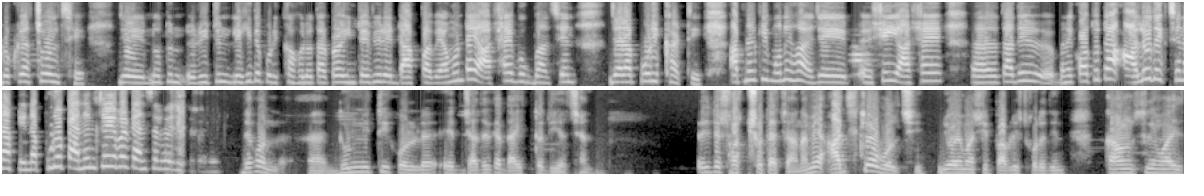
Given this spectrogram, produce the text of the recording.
প্রক্রিয়া চলছে, যে নতুন রিটেন লিখিত পরীক্ষা হলো, তারপর ইন্টারভিউর ডাক পাবে, এমনটাই আশায় বুক বাঁধছেন যারা পরীক্ষার্থী। আপনার কি মনে হয় যে সেই আশায় তাদের মানে কতটা আলো দেখছেন আপনি, না পুরো প্যানেলটাই আবার ক্যান্সেল হয়ে যেতে পারে? দেখুন দুর্নীতি করলে এর যাদেরকে দায়িত্ব দিয়েছেন, এই যে স্বচ্ছতা চান, আমি আজকেও বলছি যে শিট পাবলিশ করে দিন কাউন্সিলিং ওয়াইজ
